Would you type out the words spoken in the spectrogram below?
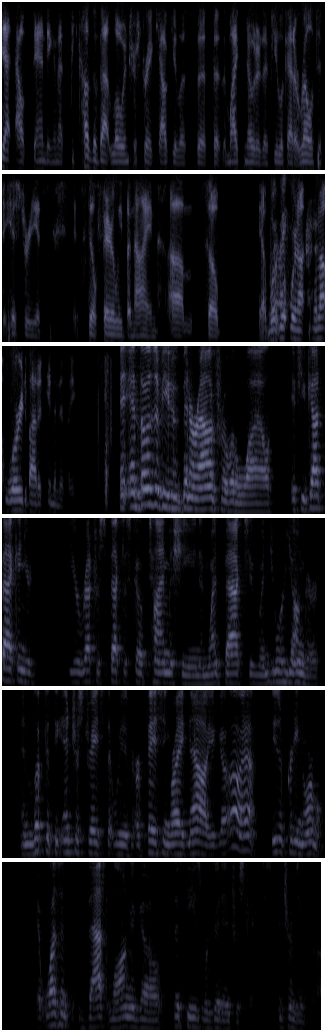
debt outstanding, and that's because of that low interest rate calculus that, that Mike noted. If you look at it relative to history, it's it's still fairly benign. Um, so, yeah, we're, right. we're not we're not worried about it imminently. And, and, those of you who've been around for a little while, if you got back in your your retrospectoscope time machine and went back to when you were younger and looked at the interest rates that we are facing right now, you'd go, oh yeah, these are pretty normal it wasn't that long ago that these were good interest rates in terms of uh,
